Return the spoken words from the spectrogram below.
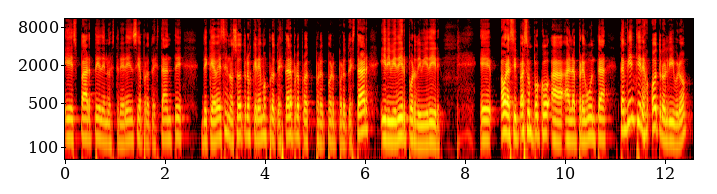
es parte de nuestra herencia protestante de que a veces nosotros queremos protestar por, protestar y dividir por dividir. Eh, ahora sí, paso un poco a la pregunta. También tienes otro libro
